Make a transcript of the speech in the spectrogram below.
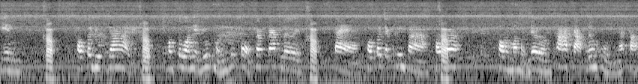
เย็น ครับ เขาก็ยุบได้ครับ บางตัวเนี่ยยุบเหมือนลูกโป่งแฟบๆเลย ครับ แต่เขาก็จะขึ้นมาเขาครับก็พองมาเหมือนเดิม ถ้าอากาศเริ่มอุ่นนะคะครับ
